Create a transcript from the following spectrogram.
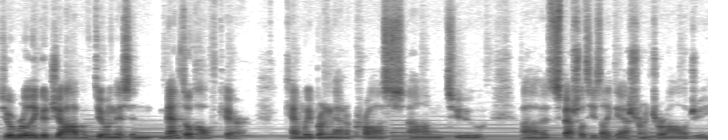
do a really good job of doing this in mental health care can we bring that across um, to uh, specialties like gastroenterology?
